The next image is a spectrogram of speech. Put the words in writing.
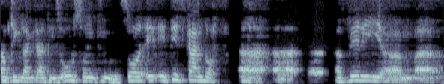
something like that is also included. So so it, it is kind of uh, uh, a very um, uh,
